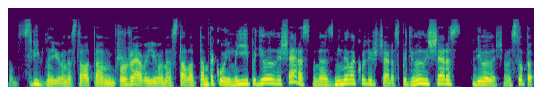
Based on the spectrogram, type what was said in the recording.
там срібною, вона стала там рожевою, вона стала там такою. Ми її поділили ще раз, вона змінила колір ще раз, поділили ще раз, поділили ще раз. Тобто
